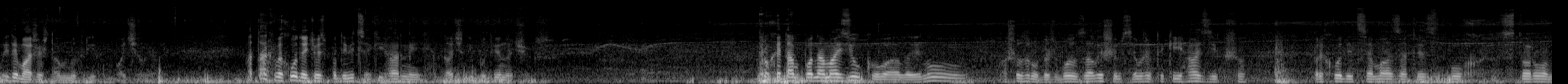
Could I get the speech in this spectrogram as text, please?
Ну, і демаржі ж там внутрі бачили. А так виходить, ось подивіться, який гарний дачний будиночок. Трохи там понамазюкували, ну, а що зробиш, бо залишився вже такий газик, що приходиться мазати з двох сторон.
